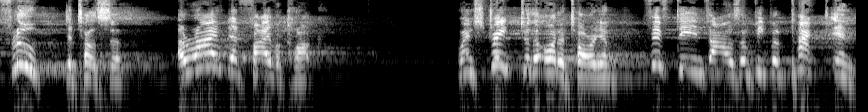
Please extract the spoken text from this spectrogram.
flew to Tulsa, arrived at five o'clock, went straight to the auditorium, 15,000 people packed in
